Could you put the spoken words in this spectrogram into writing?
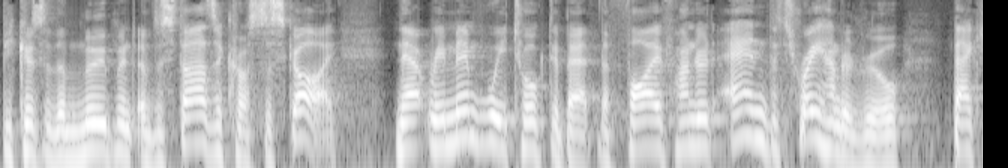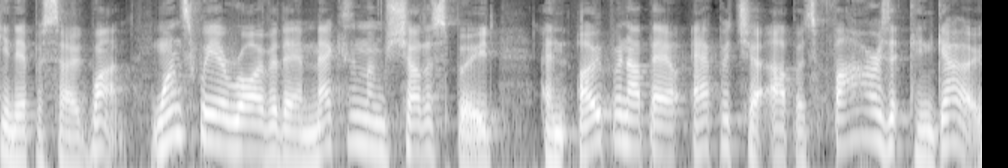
because of the movement of the stars across the sky. Now, remember we talked about the 500 and the 300 rule back in episode 1. Once we arrive at our maximum shutter speed and open up our aperture up as far as it can go,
